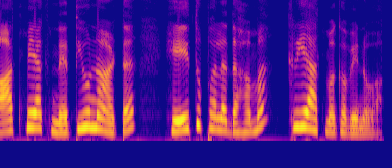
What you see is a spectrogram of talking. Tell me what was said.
ආත්මයක් නැති වුණාට හේතුඵල ධම ක්‍රියාත්මක වෙනවා.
